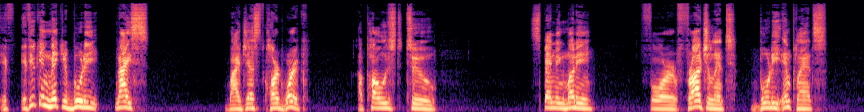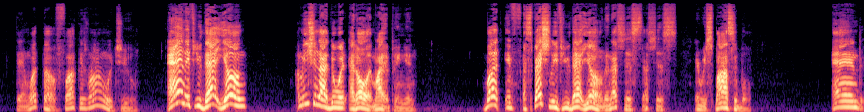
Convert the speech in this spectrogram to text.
if, if you can make your booty nice by just hard work, opposed to spending money for fraudulent booty implants, then what the fuck is wrong with you? And if you're that young, I mean, you should not do it at all, in my opinion. But if, especially if you're that young, then that's just, that's just irresponsible. And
